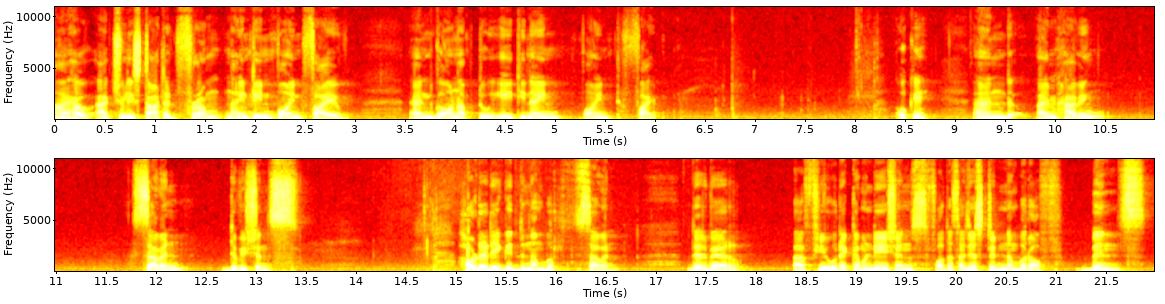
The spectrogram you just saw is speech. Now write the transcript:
I have actually started from 19.5 and gone up to 89.5 okay and I am having 7 divisions. How did I get the number 7? There were a few recommendations for the suggested number of bins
